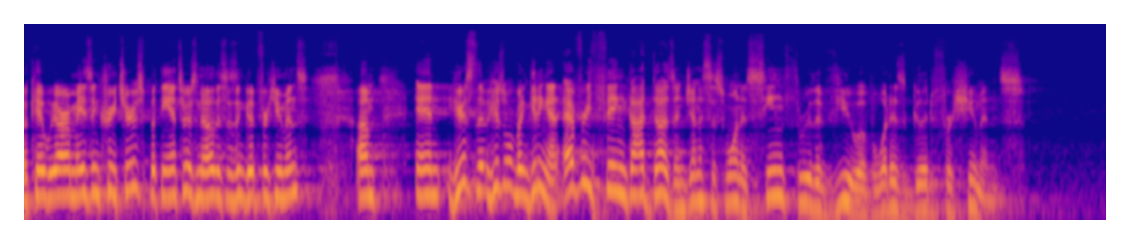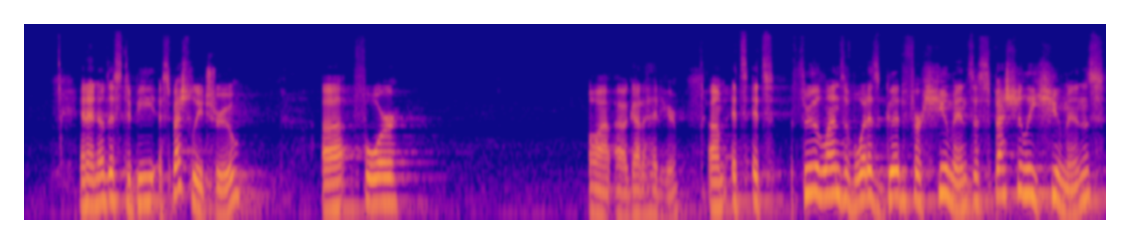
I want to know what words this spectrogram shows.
Okay, we are amazing creatures, but the answer is no, this isn't good for humans. Um, and here's, the, here's what we've been getting at everything God does in Genesis 1 is seen through the view of what is good for humans. And I know this to be especially true uh, for Oh, I, I got ahead here. Um, it's, it's through the lens of what is good for humans, especially humans.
